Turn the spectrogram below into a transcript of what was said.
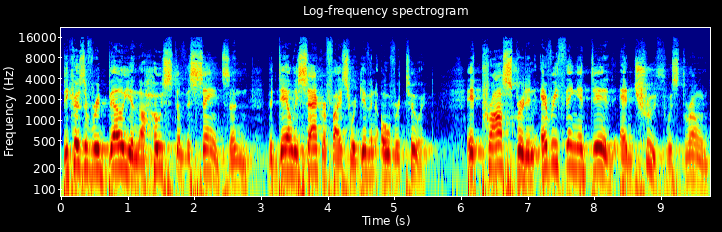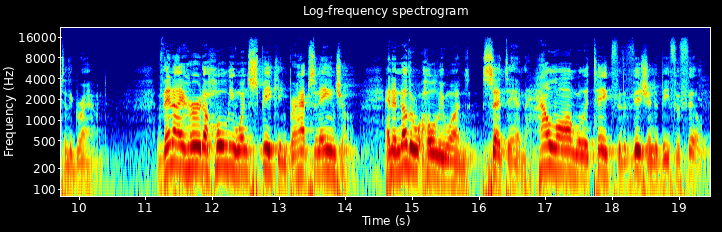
Because of rebellion, the host of the saints and the daily sacrifice were given over to it. It prospered in everything it did, and truth was thrown to the ground. Then I heard a holy one speaking, perhaps an angel, and another holy one said to him, How long will it take for the vision to be fulfilled?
